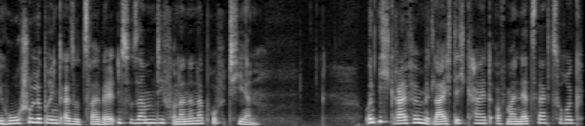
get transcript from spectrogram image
Die Hochschule bringt also zwei Welten zusammen, die voneinander profitieren. Und ich greife mit Leichtigkeit auf mein Netzwerk zurück,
